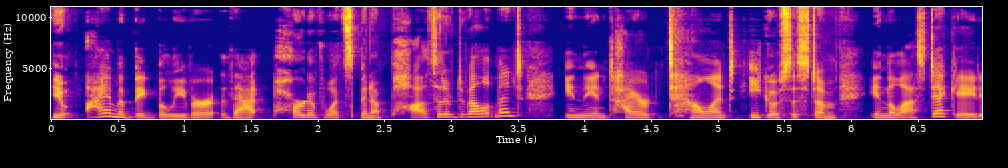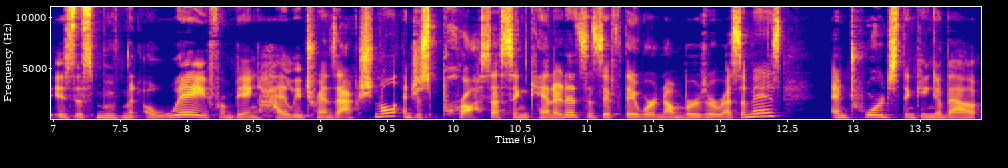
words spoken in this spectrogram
you know, I am a big believer that part of what's been a positive development in the entire talent ecosystem in the last decade is this movement away from being highly transactional and just processing candidates as if they were numbers or resumes and towards thinking about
